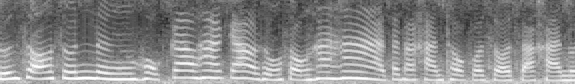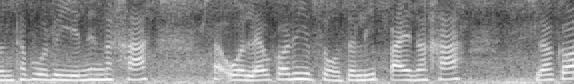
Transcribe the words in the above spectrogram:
02-01-6959-2255 ธนาคารทกสสาขานนทบุรีนี่นะคะ ถ้าโอนแล้วก็รีบส่งสลิปไปนะคะ แล้วก็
